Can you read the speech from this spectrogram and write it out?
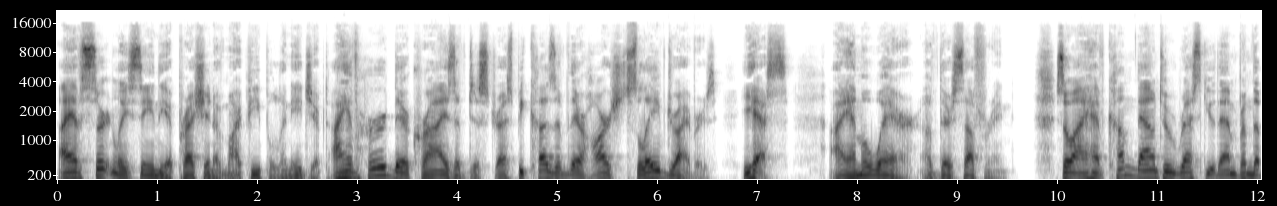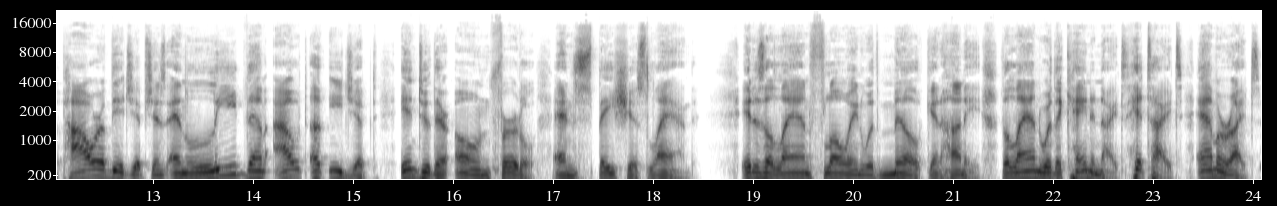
I have certainly seen the oppression of my people in Egypt. I have heard their cries of distress because of their harsh slave drivers. Yes, I am aware of their suffering. So I have come down to rescue them from the power of the Egyptians and lead them out of Egypt into their own fertile and spacious land. It is a land flowing with milk and honey, the land where the Canaanites, Hittites, Amorites,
